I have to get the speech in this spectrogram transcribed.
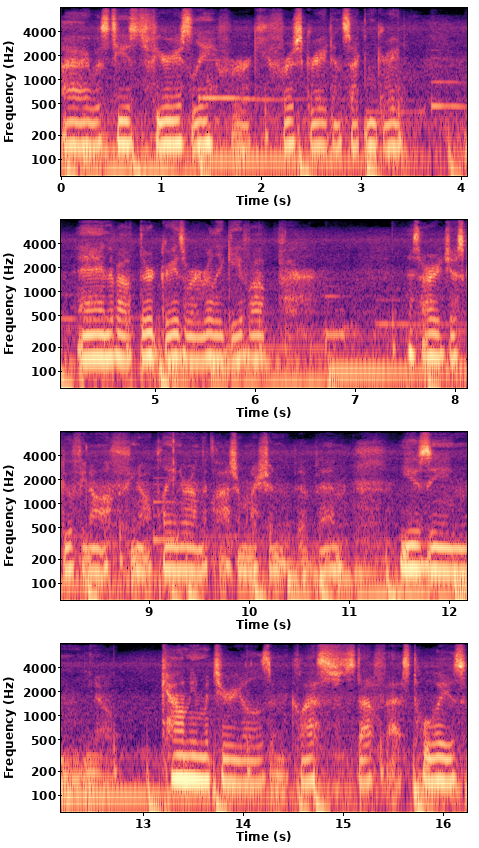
I was teased furiously for first grade and second grade, and about third grades where I really gave up. I started just goofing off, you know, playing around the classroom when I shouldn't have been, using, you know, counting materials and class stuff as toys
